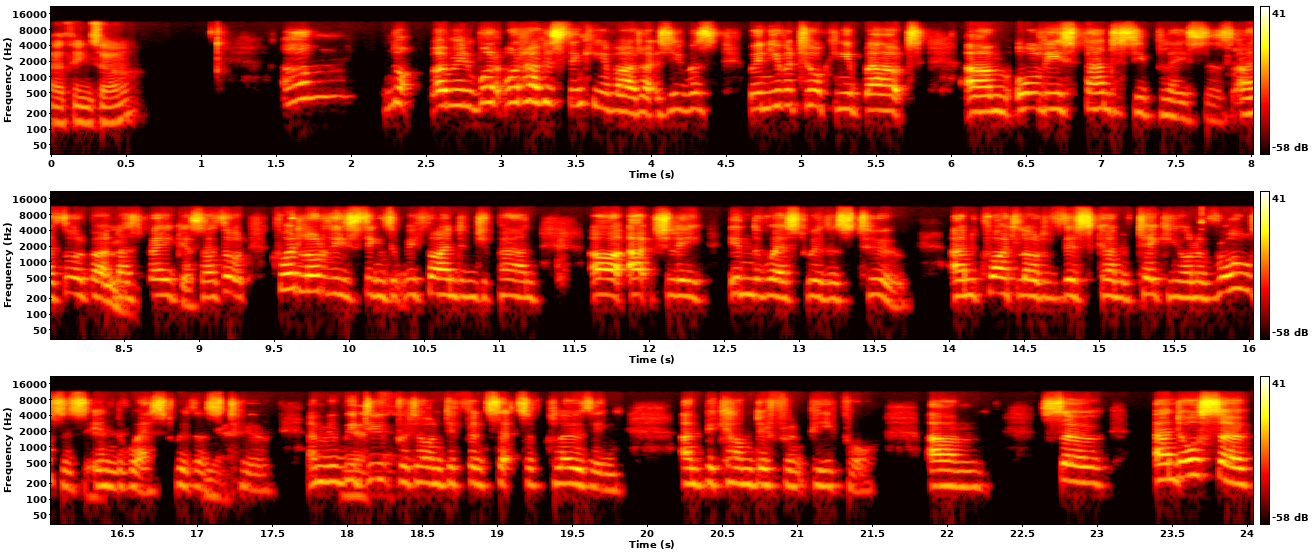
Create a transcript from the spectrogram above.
how things are? Um, not, I mean, what, what I was thinking about actually was when you were talking about um, all these fantasy places, I thought about mm. Las Vegas. I thought quite a lot of these things that we find in Japan are actually in the West with us too. And quite a lot of this kind of taking on of roles is in the West with us yeah. too. I mean, we yeah. do put on different sets of clothing and become different people. Um, so, and also,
